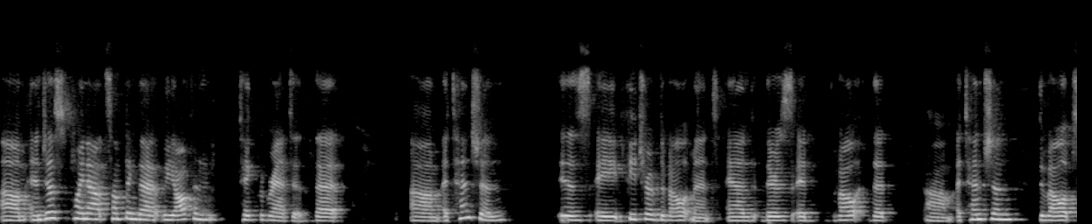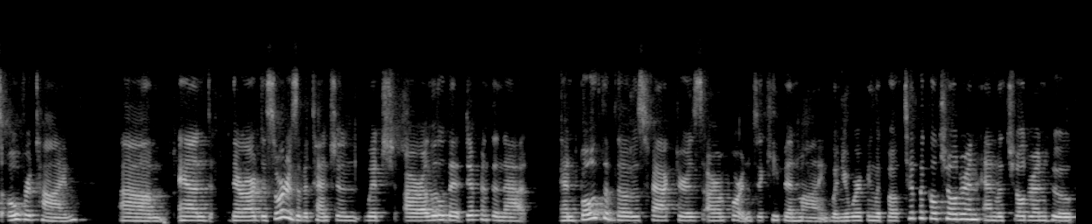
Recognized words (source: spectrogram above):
um, and just point out something that we often take for granted, that um, attention is a feature of development and there's a develop that um, attention develops over time um, and there are disorders of attention which are a little bit different than that and both of those factors are important to keep in mind when you're working with both typical children and with children who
